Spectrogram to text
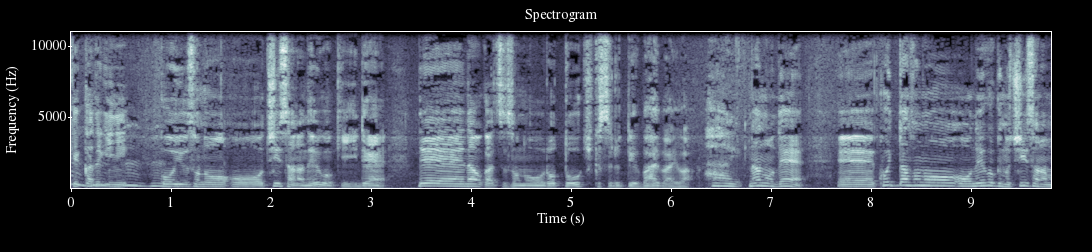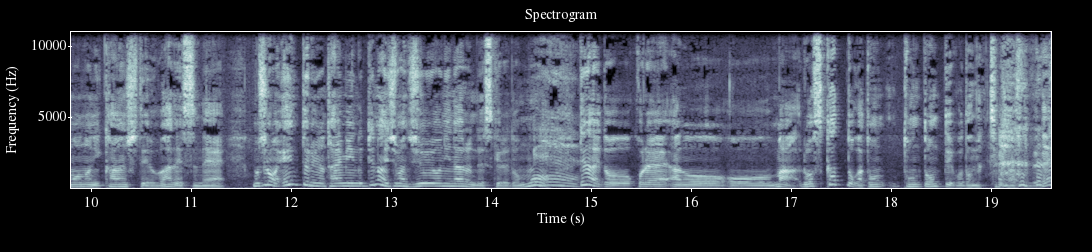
結果的に、こういうその、小さな値動きで、で、なおかつその、ロットを大きくするっていう売買は。はい。なので、えー、こういったその値動きの小さなものに関してはですね、もちろんエントリーのタイミングっていうのは一番重要になるんですけれども、えー、でないと、これ、あの、まあ、ロスカットがトントントンっていうことになっちゃいますんでね。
